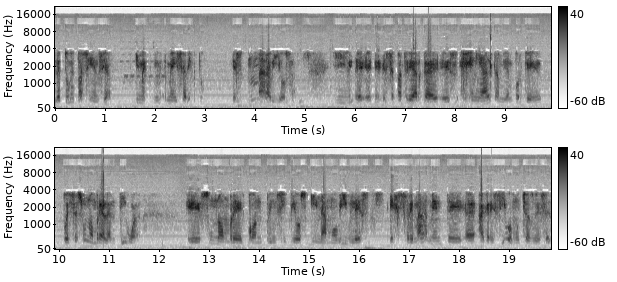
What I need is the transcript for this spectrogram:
Le tuve paciencia y me, me hice adicto. Es maravillosa y eh, eh, ese patriarca es genial también porque pues es un hombre a la antigua, es un hombre con principios inamovibles, extremadamente eh, agresivo muchas veces,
